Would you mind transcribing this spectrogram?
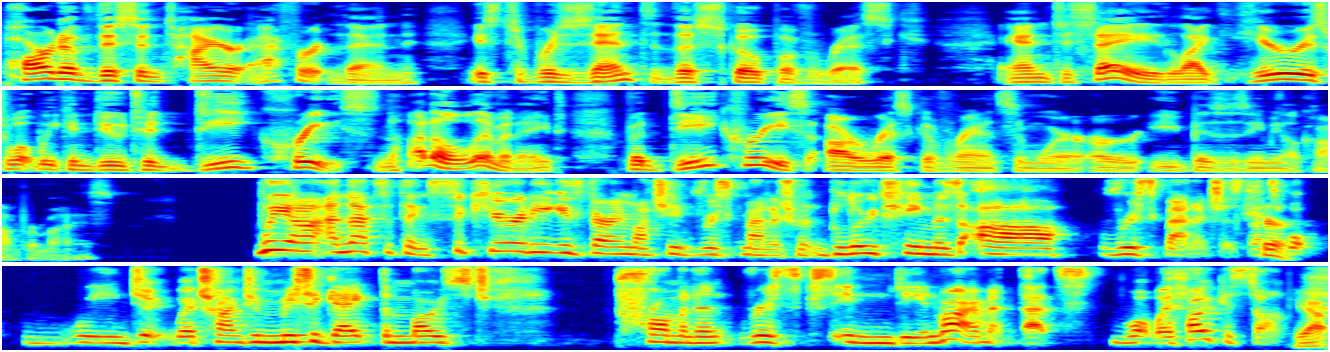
part of this entire effort then is to present the scope of risk and to say, like, here is what we can do to decrease, not eliminate, but decrease our risk of ransomware or e-business email compromise. We are, and that's the thing. Security is very much in risk management. Blue teamers are risk managers. That's sure. what we do. We're trying to mitigate the most prominent risks in the environment. That's what we're focused on. Yeah.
